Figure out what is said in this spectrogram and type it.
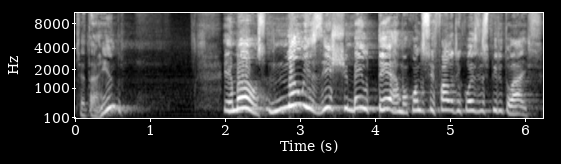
Você está rindo? Irmãos, não existe meio termo quando se fala de coisas espirituais.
